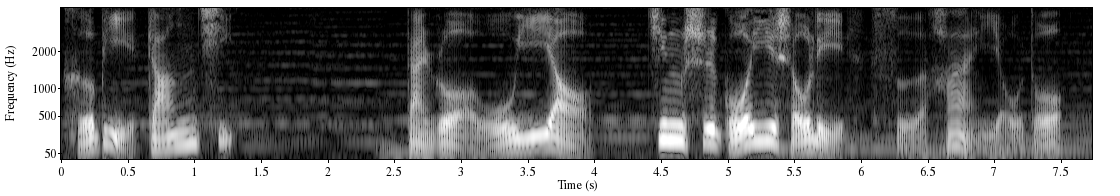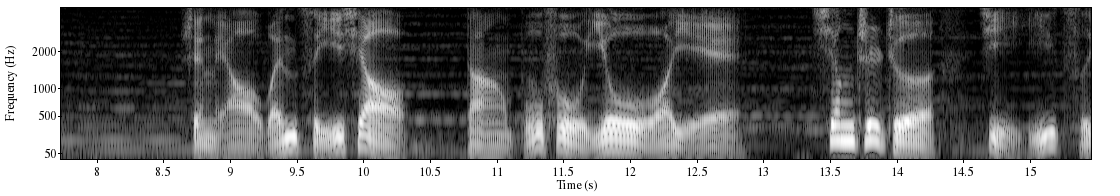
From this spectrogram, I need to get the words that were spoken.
何必张气？但若无医药，京师国医手里死汉尤多。甚了闻此一笑，当不负忧我也。相知者，即以此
